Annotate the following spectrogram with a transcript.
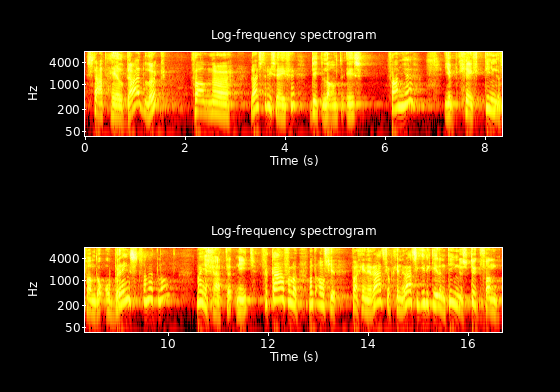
staat heel duidelijk van, uh, luister eens even, dit land is van je. Je geeft tiende van de opbrengst van het land, maar je gaat het niet verkavelen. Want als je van generatie op generatie iedere keer een tiende stuk van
